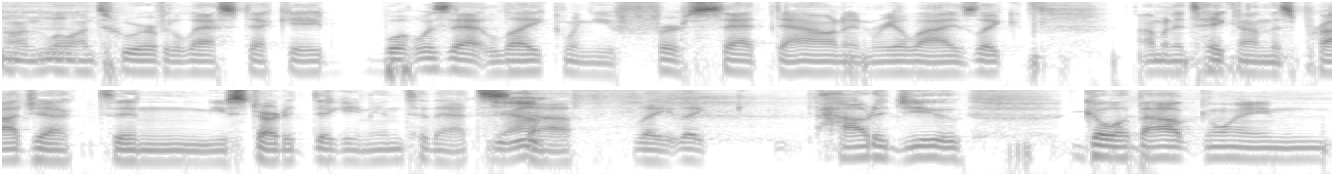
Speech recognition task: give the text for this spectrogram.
on Mhm. while on tour over the last decade. What was that like when you first sat down and realized, like, I'm going to take on this project, and you started digging into that Yeah. stuff? Like, like, how did you go about going?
